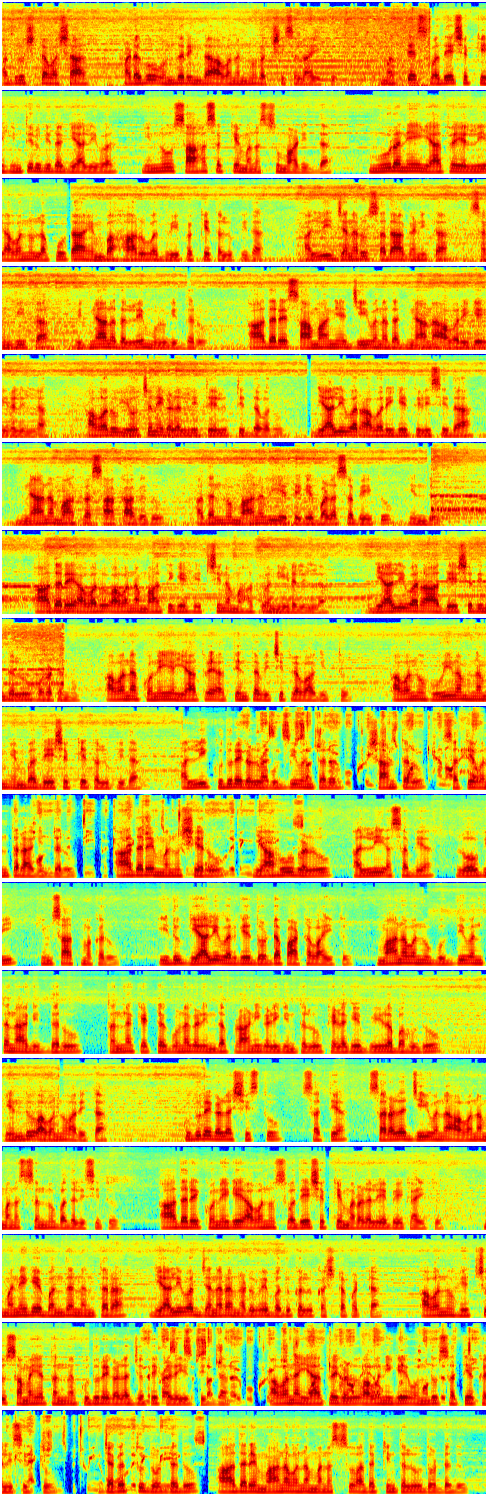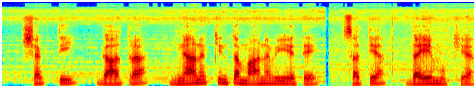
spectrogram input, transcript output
ಅದೃಷ್ಟವಶಾತ್ ಹಡಗು ಒಂದರಿಂದ ಅವನನ್ನು ರಕ್ಷಿಸಲಾಯಿತು. ಮತ್ತೆ ಸ್ವದೇಶಕ್ಕೆ ಹಿಂತಿರುಗಿದ ಗ್ಯಾಲಿವರ್ ಇನ್ನೂ ಸಾಹಸಕ್ಕೆ ಮನಸ್ಸು ಮಾಡಿದ್ದ. ಮೂರನೇ ಯಾತ್ರೆಯಲ್ಲಿ ಅವನು ಲಪೂಟ ಎಂಬ ಹಾರುವ ದ್ವೀಪಕ್ಕೆ ತಲುಪಿದ. ಅಲ್ಲಿ ಜನರು ಸದಾ ಗಣಿತ, ಸಂಗೀತ, ವಿಜ್ಞಾನದಲ್ಲೇ ಮುಳುಗಿದ್ದರು. ಆದರೆ ಸಾಮಾನ್ಯ ಜೀವನದ ಜ್ಞಾನ ಅವರಿಗೆ ಇರಲಿಲ್ಲ. ಅವರು ಯೋಚನೆಗಳಲ್ಲಿ ತೇಲುತ್ತಿದ್ದವರು. ಗ್ಯಾಲಿವರ್ ಅವರಿಗೆ ತಿಳಿಸಿದ, ಜ್ಞಾನ ಮಾತ್ರ ಸಾಕಾಗದು, ಅದನ್ನು ಮಾನವೀಯತೆಗೆ ಬಳಸಬೇಕು ಎಂದು. ಆದರೆ ಅವರು ಅವನ ಮಾತಿಗೆ ಹೆಚ್ಚಿನ ಮಹತ್ವ ನೀಡಲಿಲ್ಲ. ಗ್ಯಾಲಿವರ್ ಆ ದೇಶದಿಂದಲೂ ಹೊರಟನು. ಅವನ ಕೊನೆಯ ಯಾತ್ರೆ ಅತ್ಯಂತ ವಿಚಿತ್ರವಾಗಿತ್ತು. ಅವನು ಹೂಯಿನಂನಂ ಎಂಬ ದೇಶಕ್ಕೆ ತಲುಪಿದ. ಅಲ್ಲಿ ಕುದುರೆಗಳು ಬುದ್ಧಿವಂತರು ಶಾಂತರು ಸತ್ಯವಂತರಾಗಿದ್ದರು. ಆದರೆ ಮನುಷ್ಯರು ಯಾಹೂಗಳು ಅಲ್ಲಿ ಅಸಭ್ಯ ಲೋಭಿ ಹಿಂಸಾತ್ಮಕರು. ಇದು ಗ್ಯಾಲಿವರ್ಗೆ ದೊಡ್ಡ ಪಾಠವಾಯಿತು. ಮಾನವನು ಬುದ್ಧಿವಂತನಾಗಿದ್ದರೂ ತನ್ನ ಕೆಟ್ಟ ಗುಣಗಳಿಂದ ಪ್ರಾಣಿಗಳಿಗಿಂತಲೂ ಕೆಳಗೆ ಬೀಳಬಹುದು ಎಂದು ಅವನು ಅರಿತ. ಕುದುರೆಗಳ ಶಿಸ್ತು ಸತ್ಯ ಸರಳ ಜೀವನ ಅವನ ಮನಸ್ಸನ್ನು ಬದಲಿಸಿತು. ಆದರೆ ಕೊನೆಗೆ ಅವನು ಸ್ವದೇಶಕ್ಕೆ ಮರಳಲೇಬೇಕಾಯಿತು. ಮನೆಗೆ ಬಂದ ನಂತರ ಗ್ಯಾಲಿವರ್ ಜನರ ನಡುವೆ ಬದುಕಲು ಕಷ್ಟಪಟ್ಟ. ಅವನು ಹೆಚ್ಚು ಸಮಯ ತನ್ನ ಕುದುರೆಗಳ ಜೊತೆ ಕಳೆಯುತ್ತಿದ್ದ. ಅವನ ಯಾತ್ರೆಗಳು ಅವನಿಗೆ ಒಂದು ಸತ್ಯ ಕಲಿಸಿತ್ತು. ಜಗತ್ತು ದೊಡ್ಡದು ಆದರೆ ಮಾನವನ ಮನಸ್ಸು ಅದಕ್ಕಿಂತಲೂ ದೊಡ್ಡದು. ಶಕ್ತಿ ಗಾತ್ರ ಜ್ಞಾನಕ್ಕಿಂತ ಮಾನವೀಯತೆ ಸತ್ಯ ದಯೆ ಮುಖ್ಯ.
